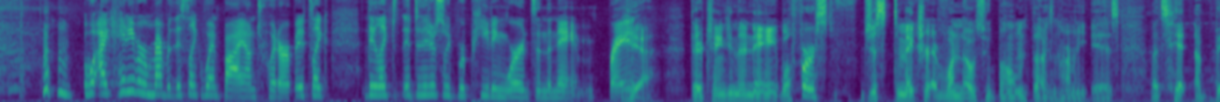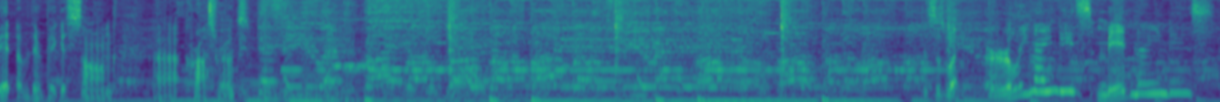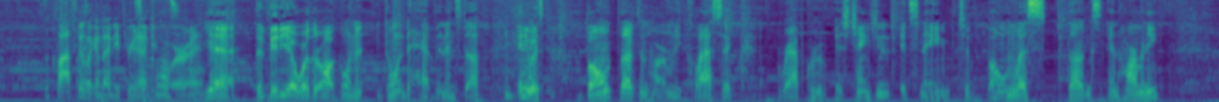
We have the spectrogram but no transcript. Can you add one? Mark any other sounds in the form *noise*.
Well, I can't even remember. This like went by on Twitter, but it's like they like they're just like repeating words in the name, right? Yeah, they're changing their name. Well, first, f- just to make sure everyone knows who Bone Thugs and Harmony is, let's hit a bit of their biggest song, uh, Crossroads. This is what early '90s, mid '90s. It's a classic. Feels like a 93, 94, right? Yeah, the video where they're all going going to heaven and stuff. *laughs* Anyways, Bone Thugs and Harmony, classic rap group, is changing its name to Boneless Thugs and Harmony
